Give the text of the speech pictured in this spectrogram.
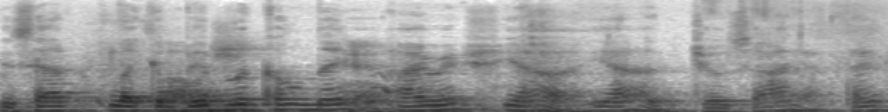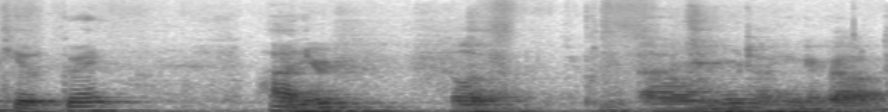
Is that like a biblical name? Yeah. Irish? Yeah, yeah. Josiah. Thank you. Great. Hi. You're, hello. Um, we were talking about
